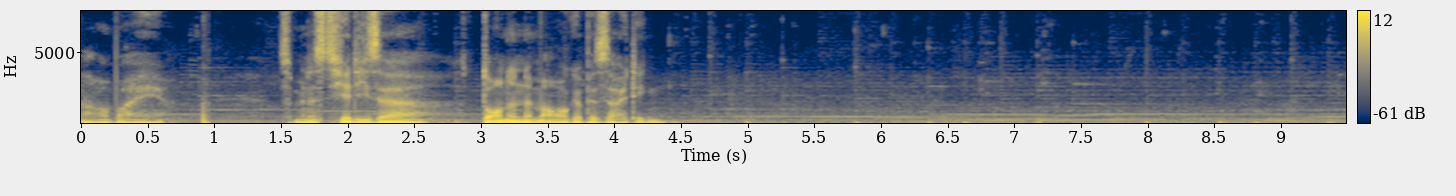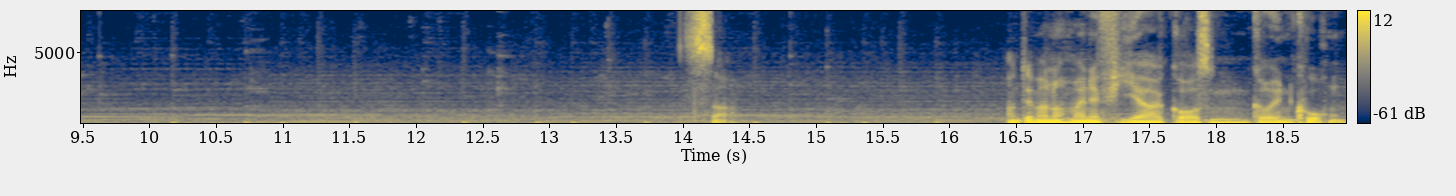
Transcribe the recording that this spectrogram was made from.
Ah, wobei. Zumindest hier diese Dornen im Auge beseitigen. So. Und immer noch meine vier großen grünen Kuchen.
